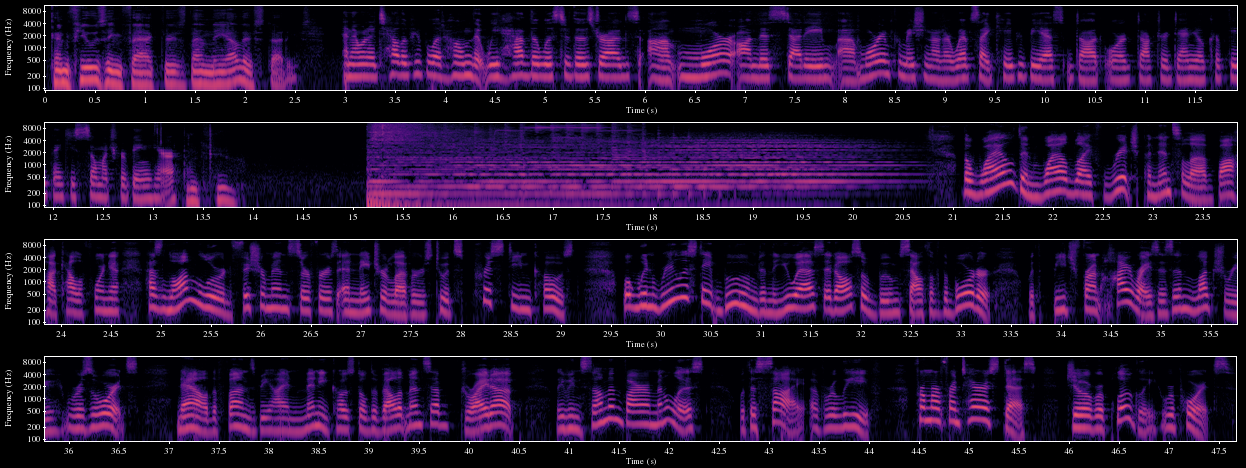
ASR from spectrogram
confusing factors than the other studies. And I want to tell the people at home that we have the list of those drugs, um, more on this study, uh, more information on our website, kpbs.org. Dr. Daniel Kripke, thank you so much for being here. Thank you. The wild and wildlife rich peninsula of Baja California has long lured fishermen, surfers, and nature lovers to its pristine coast. But when real estate boomed in the U.S., it also boomed south of the border with beachfront high rises and luxury resorts. Now, the funds behind many coastal developments have dried up, leaving some environmentalists with a sigh of relief. From our Fronteras desk, Jill Replogle reports.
